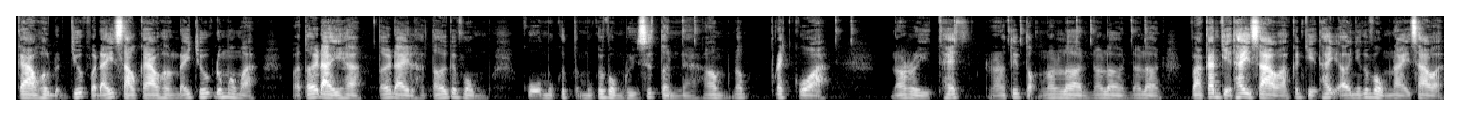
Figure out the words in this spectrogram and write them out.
cao hơn đỉnh trước và đáy sau cao hơn đáy trước, đúng không ạ? À? và tới đây ha, tới đây là tới cái vùng của một cái một cái vùng resistance nè không? Nó break qua, nó retest, rồi nó tiếp tục nó lên nó lên nó lên. Và các anh chị thấy sao à các anh chị thấy ở những cái vùng này sao à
